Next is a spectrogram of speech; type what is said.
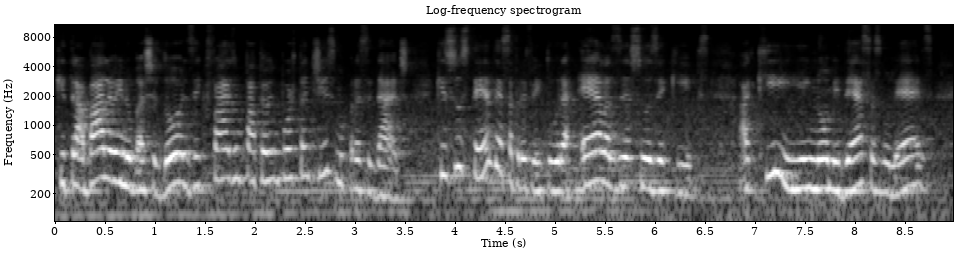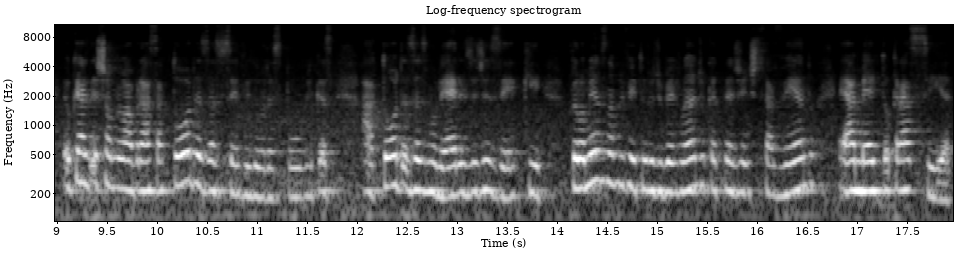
que trabalham aí no bastidores e que fazem um papel importantíssimo para a cidade, que sustenta essa prefeitura prefeitura, elas e as suas equipes. Aqui, em nome dessas mulheres, eu quero deixar o meu abraço a todas as servidoras públicas, a todas as mulheres e dizer que, pelo menos na Prefeitura de Berlândia, o que a gente está vendo é a meritocracia.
